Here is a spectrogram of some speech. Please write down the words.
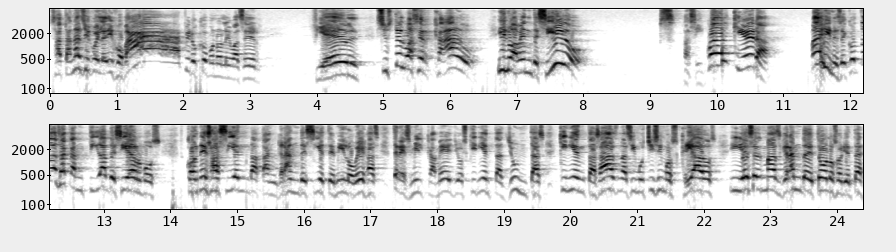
Satanás llegó y le dijo, va, pero ¿cómo no le va a ser fiel? Si usted lo ha acercado y lo ha bendecido. así cualquiera. Imagínense, con toda esa cantidad de siervos, con esa hacienda tan grande, siete mil ovejas, tres mil camellos, 500 yuntas, 500 asnas y muchísimos criados, y es el más grande de todos los orientales.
